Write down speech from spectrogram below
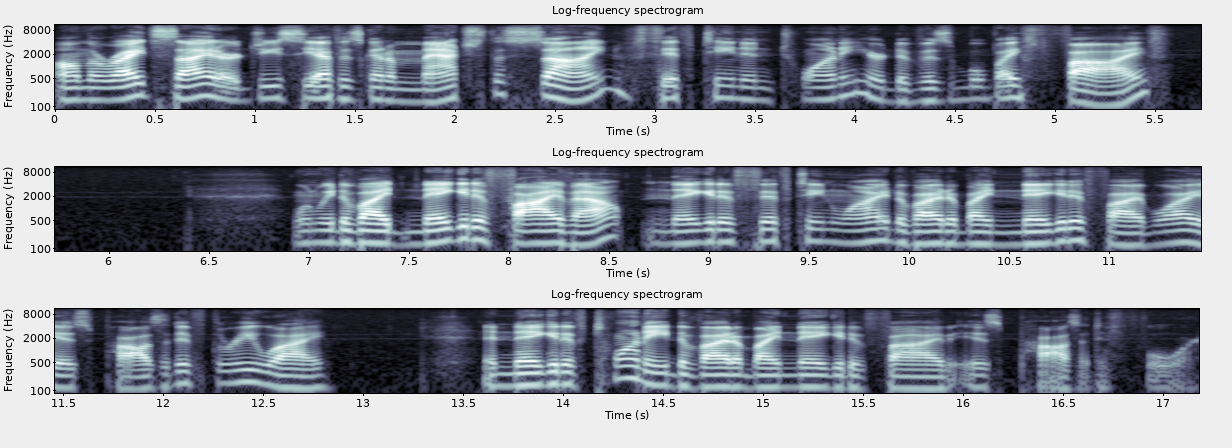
On the right side, our GCF is going to match the sign. 15 and 20 are divisible by 5. When we divide negative 5 out, negative 15y divided by negative 5y is positive 3y. And negative 20 divided by negative 5 is positive 4.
